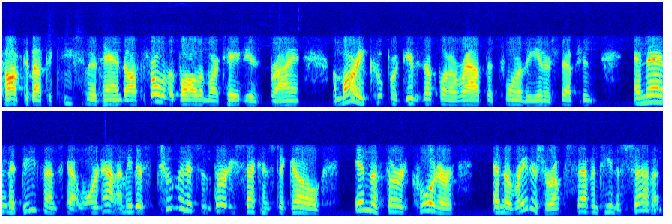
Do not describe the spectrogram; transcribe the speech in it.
talked about the Keith Smith handoff, throw the ball to Martavis Bryant. Amari Cooper gives up on a route that's one of the interceptions. And then the defense got worn down. I mean, there's two minutes and 30 seconds to go in the third quarter, and the Raiders are up 17 to 7.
